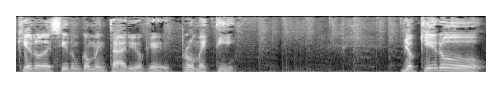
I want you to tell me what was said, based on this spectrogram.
Quiero decir un comentario que prometí. Yo quiero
